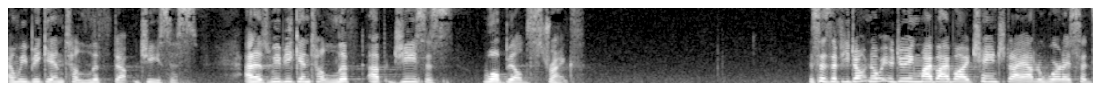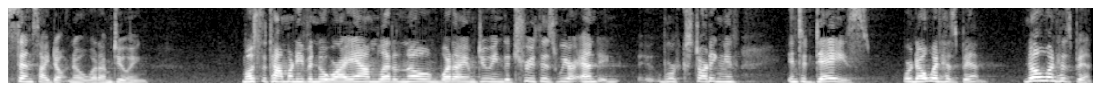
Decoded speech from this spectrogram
And we begin to lift up Jesus. And as we begin to lift up Jesus, we'll build strength. It says, if you don't know what you're doing, my Bible, I changed it. I added a word. I said, since I don't know what I'm doing. Most of the time, I don't even know where I am, let alone what I am doing. The truth is, we are ending, we're starting in, into days where no one has been. No one has been.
